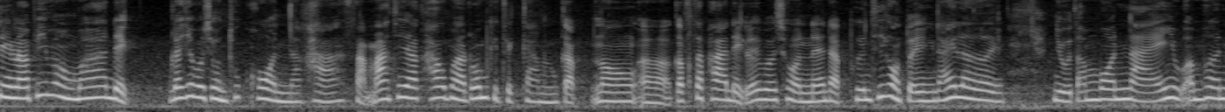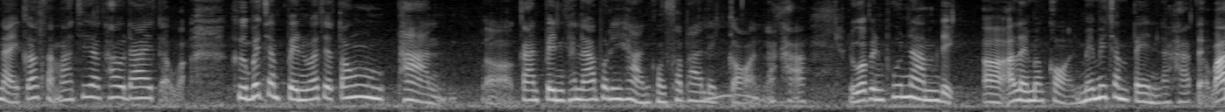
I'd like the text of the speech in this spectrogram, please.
ริงๆแล้วพี่มองว่าเด็ก และเยาวชนทุกคนนะคะ สามารถที่จะเข้ามาร่วมกิจกรรมกับน้องเอ่อกับสภาเด็กและเยาวชนในระดับพื้นที่ของตัวเองได้เลย อยู่ตำบลไหนอยู่อำเภอไหนก็สามารถที่จะเข้าได้แต่ว่า คือไม่จำเป็นว่าจะต้องผ่านเอ่อการเป็นคณะบริหารของสภาเด็กก่อนนะคะ หรือว่าเป็นผู้นำเด็กเอ่ออะไรมาก่อนไม่ไม่จำเป็นนะคะ แต่ว่า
